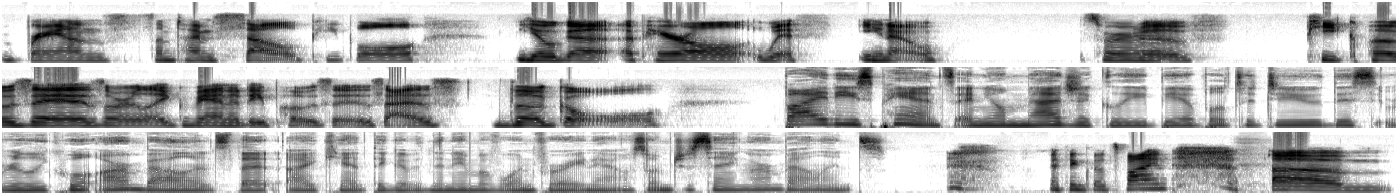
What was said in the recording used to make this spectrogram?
brands sometimes sell people yoga apparel with you know sort of peak poses or like vanity poses as the goal. Buy these pants and you'll magically be able to do this really cool arm balance that I can't think of the name of one for right now. So I'm just saying arm balance. I think that's fine. Um,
